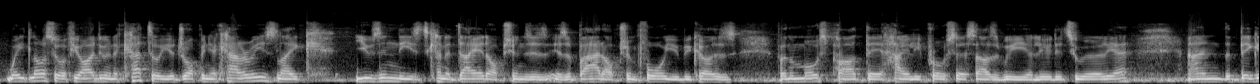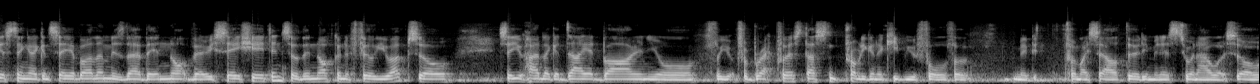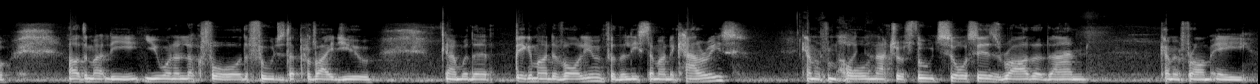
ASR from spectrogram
weight loss or if you are doing a cut or you're dropping your calories like using these kind of diet options is, is a bad option for you because for the most part they're highly processed as we alluded to earlier. And the biggest thing i can say about them is that they're not very satiating so they're not going to fill you up. So say you had like a diet bar in your for your, for breakfast that's probably going to keep you full for maybe for myself 30 minutes to an hour. So ultimately you want to look for the foods that provide you um, with a big amount of volume for the least amount of calories, coming from like whole that. natural food sources rather than coming from a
